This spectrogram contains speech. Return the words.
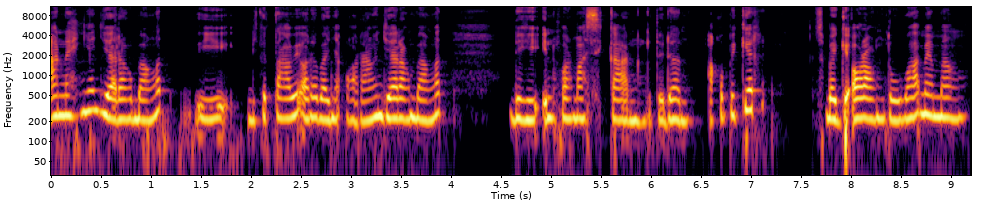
anehnya jarang banget di, diketahui oleh banyak orang jarang banget diinformasikan gitu. Dan aku pikir sebagai orang tua memang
